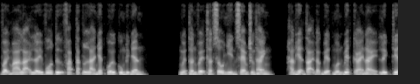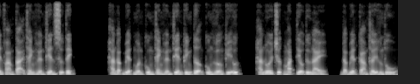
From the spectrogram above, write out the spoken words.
vậy mà lại lấy vô tự pháp tắc là nhất cuối cùng địch nhân. Nguyện thần vệ thật sâu nhìn xem trường thanh, hắn hiện tại đặc biệt muốn biết cái này lịch thiên phạm tại thanh huyền thiên sự tích. Hắn đặc biệt muốn cùng thanh huyền thiên kính tượng cùng hưởng ký ức, hắn đôi trước mắt tiểu tử này, đặc biệt cảm thấy hứng thú.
